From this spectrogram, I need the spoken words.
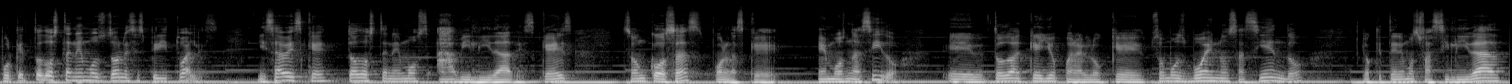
porque todos tenemos dones espirituales. Y sabes que todos tenemos habilidades, que es, son cosas con las que hemos nacido. Eh, todo aquello para lo que somos buenos haciendo, lo que tenemos facilidad,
